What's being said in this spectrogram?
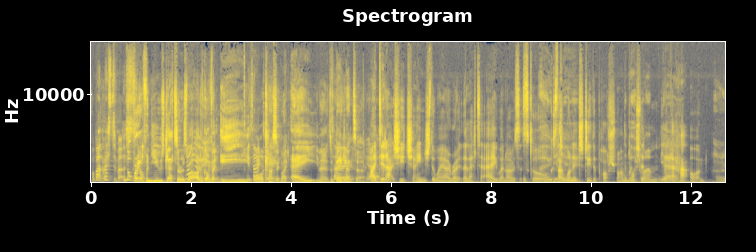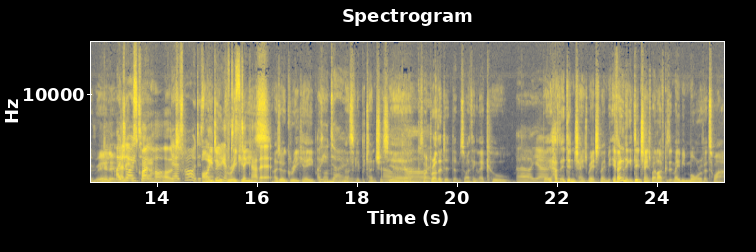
What about the rest of us? Not very often used letter as well. I'd have gone for No. E or a Exactly. Classic like A. You know, it's a big letter. yeah. I did actually change the way I wrote the letter A when I was at school Oh, because did I you? wanted to do the posh one, The with, posh the, one, with the hat on. Oh, really? I and it tried was quite hard. Yeah, it's hard, isn't I it? do really Greek E's. I do a Greek E oh, because Oh, I'm don't? massively pretentious. Oh, yeah, because my brother did them, so I think they're cool. Oh yeah. But it has. It didn't change me. It just made me. If anything, it did change my life because it made me more of a twat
